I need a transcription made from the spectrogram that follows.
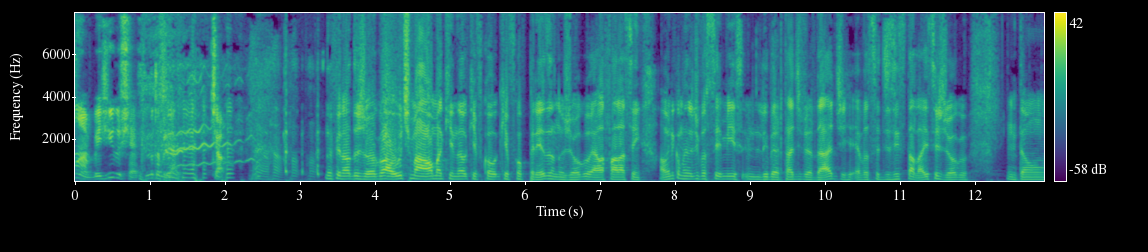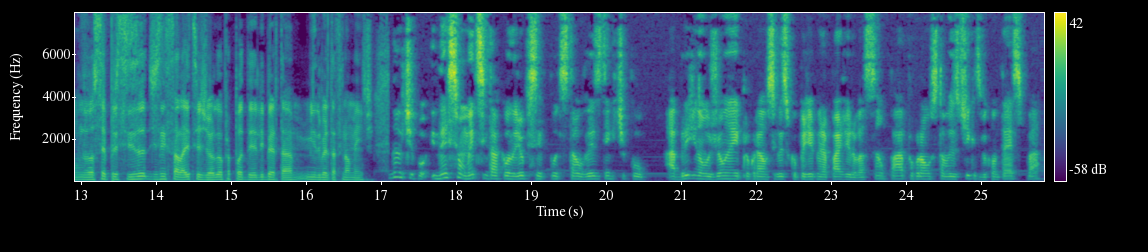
"Mua, beijinho do chefe, muito obrigado. Tchau. No final do jogo, a última alma que, não, que, ficou, que ficou presa no jogo, ela fala assim: a única maneira de você me libertar de verdade é você desinstalar esse jogo. Então você precisa desinstalar esse jogo pra poder libertar, me libertar finalmente. Não, tipo, e nesse momento, assim, tava acabando o jogo, eu pensei, putz, talvez eu tenha que, tipo, abrir de novo o jogo né, e procurar uns segredos que eu perdi a primeira parte da gravação, pá, procurar uns, talvez, os tickets, ver o que acontece, pá.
